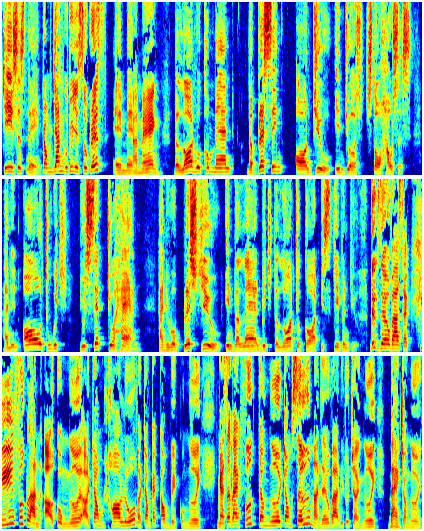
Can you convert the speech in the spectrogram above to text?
Jesus' name, trong danh của Chúa Giêsu Christ. amen. Amen. The Lord will command the blessing on you in your storehouses and in all to which you set your hand, and He will bless you in the land which the Lord your God is given you. Đức giê va sẽ khiến phước lành ở cùng ngươi ở trong kho lúa và trong các công việc của ngươi. Ngài sẽ ban phước cho ngươi trong xứ mà giê va Đức Chúa Trời ngươi ban cho ngươi.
